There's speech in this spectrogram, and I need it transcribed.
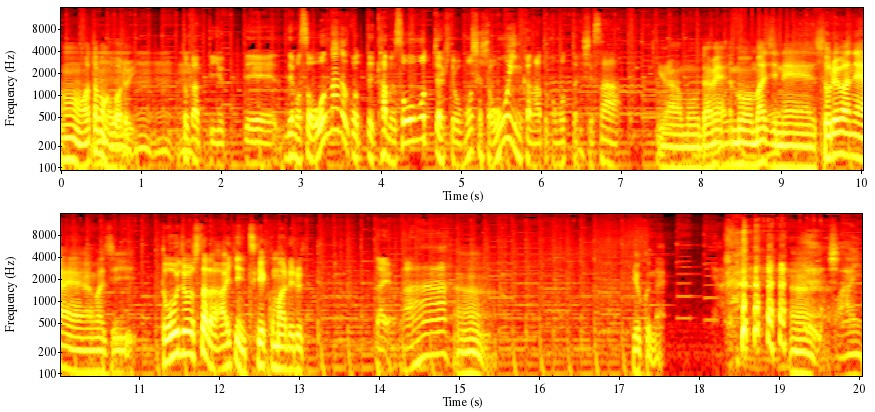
うん頭が悪い、うんうんうんとかって言ってでもそう女の子って多分そう思っちゃう人ももしかしたら多いんかなとか思ったりしてさ。いやもうダメ。もうマジねそれはねマジ同情したら相手につけ込まれるって。だよな。うんよくない、怖いね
